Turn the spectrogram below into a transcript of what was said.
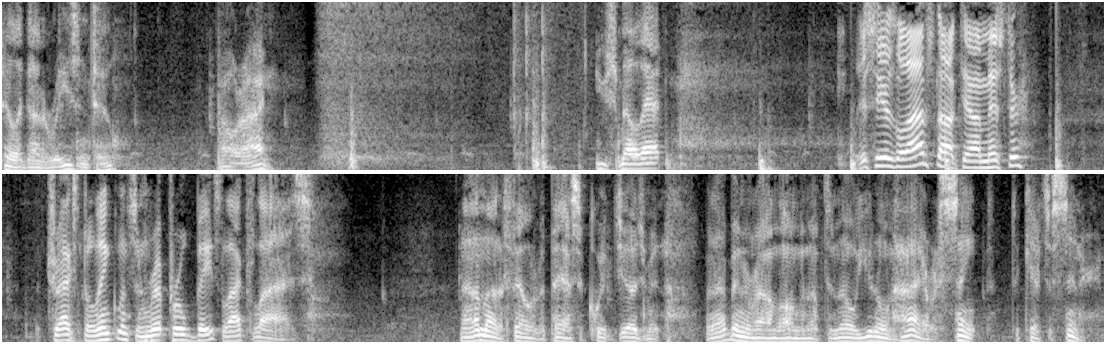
till I got a reason to. All right. You smell that? This here's a livestock town, mister. Attracts delinquents and reprobates like flies. Now, I'm not a feller to pass a quick judgment, but I've been around long enough to know you don't hire a saint to catch a sinner.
